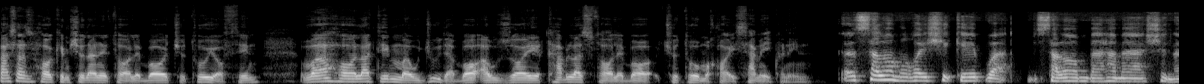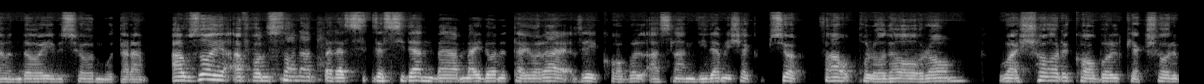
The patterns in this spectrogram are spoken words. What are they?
پس از حاکم شدن طالبا چطور یافتین و حالت موجوده با اوضاع قبل از طالبا چطور مقایسه می‌کنین؟ سلام آقای شکیب و سلام به همه شنونده بسیار محترم. اوضاع افغانستان به رسیدن به میدان تیاره کابل اصلا دیده میشه که بسیار فوق العاده آرام و شهر کابل که یک شهر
